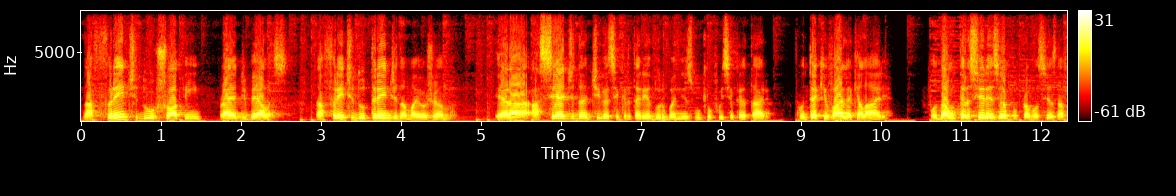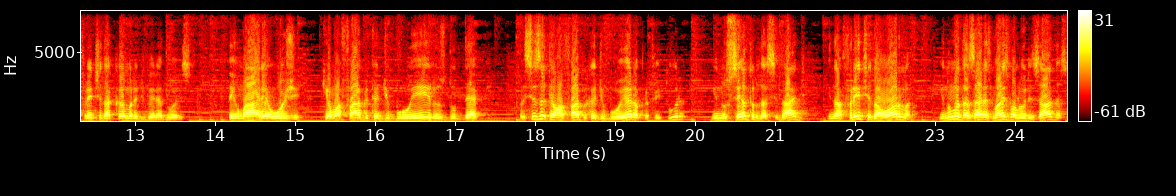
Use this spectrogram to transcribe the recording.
na frente do shopping Praia de Belas, na frente do trem da Maiojama era a sede da antiga Secretaria do Urbanismo, que eu fui secretário. Quanto é que vale aquela área? Vou dar um terceiro exemplo para vocês, na frente da Câmara de Vereadores. tem uma área hoje que é uma fábrica de bueiros do DEP. Precisa ter uma fábrica de bueiro a prefeitura e no centro da cidade e na frente da orla e numa das áreas mais valorizadas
